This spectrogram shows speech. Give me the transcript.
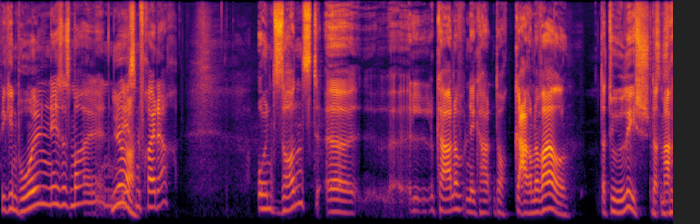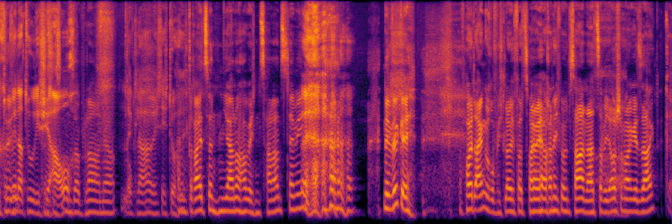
Wir gehen bowlen nächstes Mal, Ja. nächsten Freitag. Und sonst, äh, äh, Karne nee, Kar doch, Karneval. Natürlich. Das, ist machen wir natürlich das hier ist auch. unser Plan, ja. Na klar, richtig. Du. Am 13. Januar habe ich einen Zahnarzttermin. nee, wirklich. Ich habe heute angerufen. Ich glaube, ich war zwei Jahre nicht beim Zahnarzt, habe ich auch schon mal gesagt. Geil.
